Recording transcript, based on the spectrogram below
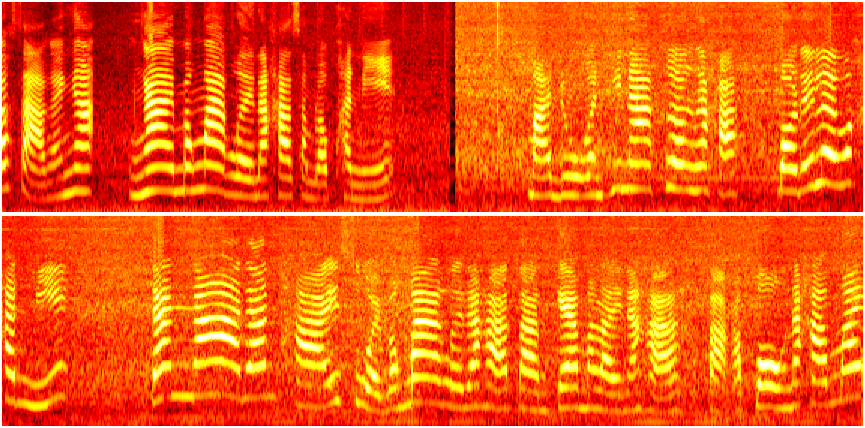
รักษาง่ายง่ายมาก ๆเลยนะคะสำหรับคันนี้ มาดูกันที่หน้าเครื่องนะคะ บอกได้เลยว่าคันนี้ ด้านหน้าด้า ท้ายสวยมากๆเลยนะคะ ตามแก้มอะไรนะคะ ฝากระโปรงนะคะ ไม่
